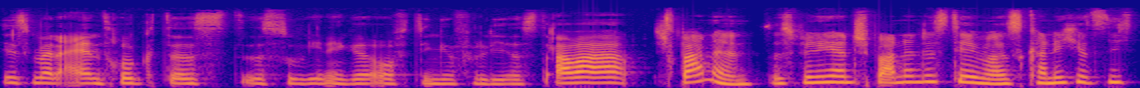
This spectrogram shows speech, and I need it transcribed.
ist mein Eindruck, dass, dass du weniger oft Dinge verlierst. Aber spannend. Das finde ich ein spannendes Thema. Das kann ich jetzt nicht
